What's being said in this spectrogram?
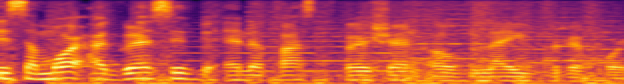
It is a more aggressive and a fast version of Live Report.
